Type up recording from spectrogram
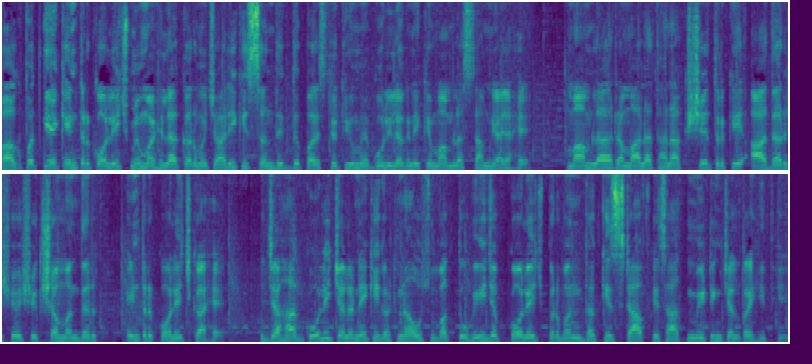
बागपत के एक इंटर कॉलेज में महिला कर्मचारी की संदिग्ध परिस्थितियों में गोली लगने के मामला सामने आया है। मामला रमाला थाना क्षेत्र के आदर्श शिक्षा मंदिर इंटर कॉलेज का है, जहाँ गोली चलने की घटना उस वक्त हुई जब कॉलेज प्रबंधक की स्टाफ के साथ मीटिंग चल रही थी।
